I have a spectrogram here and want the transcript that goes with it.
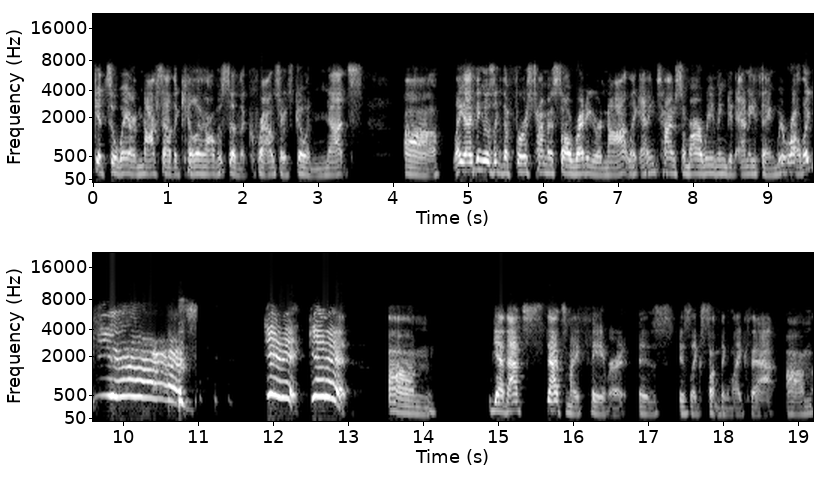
gets away or knocks out the killer, and all of a sudden the crowd starts going nuts. Uh, like I think it was like the first time I saw Ready or Not. Like anytime Samara Weaving did anything, we were all like, "Yes, get it, get it." Um, yeah, that's that's my favorite. Is is like something like that. Um,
